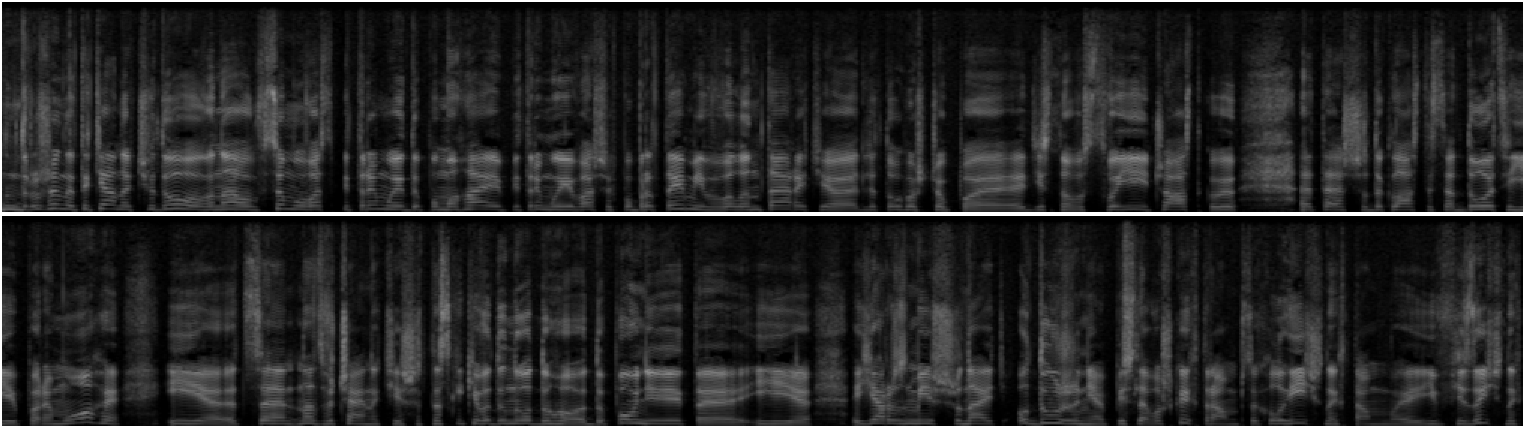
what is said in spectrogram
Ну, Дружина Тетяна чудова. Вона в всьому вас підтримує, допомагає, підтримує ваших побратимів, волонтерить е, для того, щоб е, дійсно своєю часткою е, теж докластися до цієї перемоги. І це надзвичайно тішить. Наскільки ви один одного доповнюєте, і я розумію, що навіть одужання після важких травм, психологічних там і фізичних,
